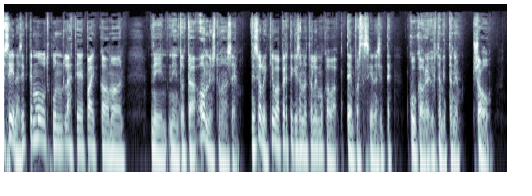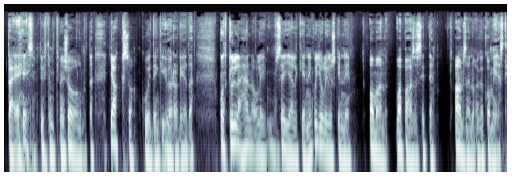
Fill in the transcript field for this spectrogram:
siinä sitten muut, kun lähtee paikkaamaan, niin, niin tota, onnistuhan se. Niin se oli kiva. Perttikin sanoi, että oli mukava tempasta siinä sitten kuukauden yhtämittainen show – tai ei se nyt yhtä show ollut, mutta jakso kuitenkin yöradiota. Mutta kyllä hän oli sen jälkeen, niin kuin Juliuskin, niin oman vapaansa sitten ansainnut aika komiasti.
